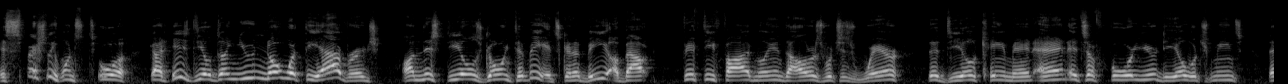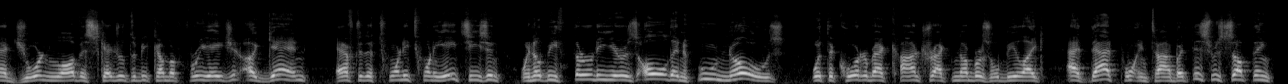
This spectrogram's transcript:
especially once Tua got his deal done. You know what the average on this deal is going to be. It's going to be about $55 million, which is where the deal came in, and it's a four year deal, which means that Jordan Love is scheduled to become a free agent again after the 2028 season when he'll be 30 years old, and who knows what the quarterback contract numbers will be like at that point in time. But this was something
